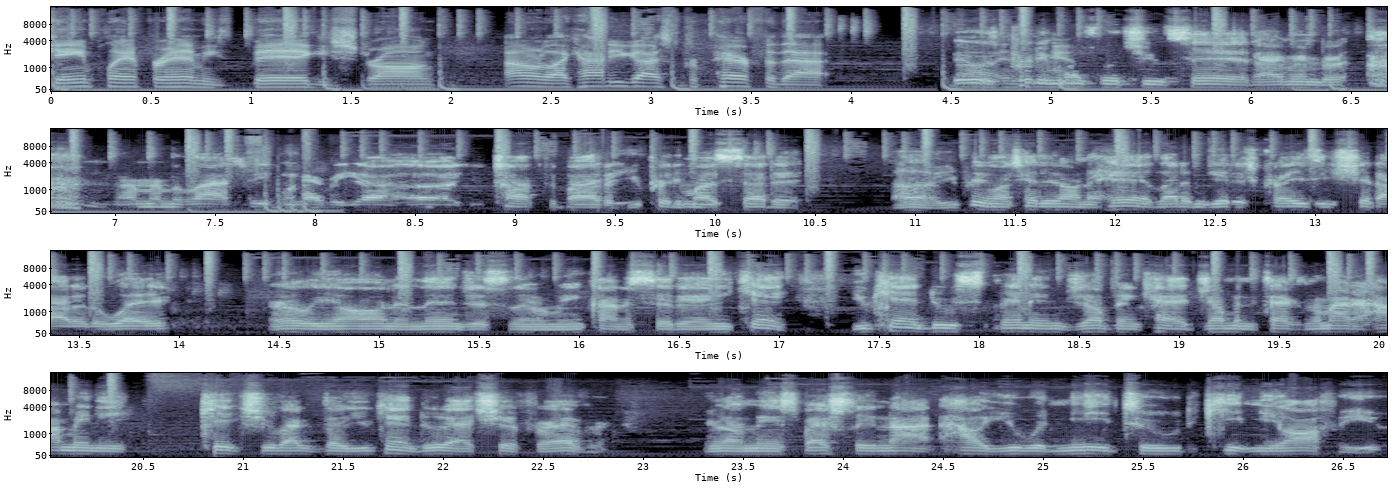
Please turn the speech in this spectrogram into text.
game plan for him. He's big, he's strong. I don't know, like, how do you guys prepare for that? It was uh, pretty much what you said. I remember, I remember last week whenever you, uh, you talked about it, you pretty much said it. Uh, you pretty much hit it on the head. Let him get his crazy shit out of the way early on, and then just you know I mean, kind of sit there. And you can't, you can't do spinning, jumping, cat, jumping attacks, no matter how many kicks you like though you can't do that shit forever. You know what I mean? Especially not how you would need to to keep me off of you.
